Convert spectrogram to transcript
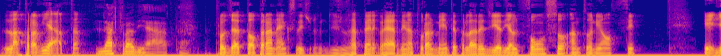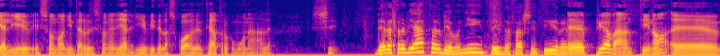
La Traviata, La Traviata. progetto opera next di, di Giuseppe Verdi, naturalmente per la regia di Alfonso Antoniozzi. E gli allievi, e sono, gli interpreti sono gli allievi della scuola del teatro comunale. Sì. Della Traviata abbiamo niente da far sentire? Eh, più avanti, no? Eh,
